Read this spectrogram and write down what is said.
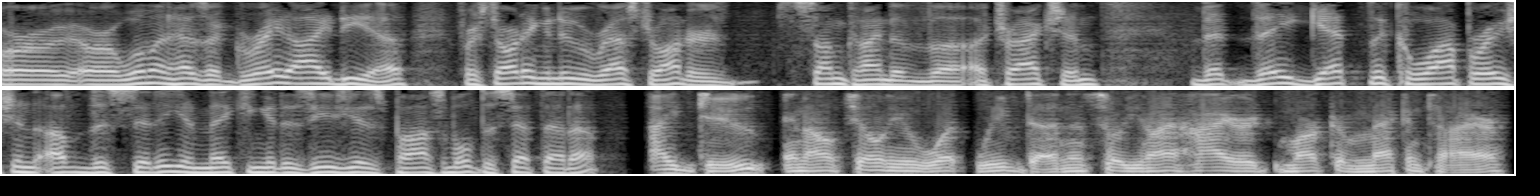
or, or a woman has a great idea for starting a new restaurant or some kind of uh, attraction, that they get the cooperation of the city in making it as easy as possible to set that up? I do, and I'll tell you what we've done. And so, you know, I hired Markham McIntyre,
